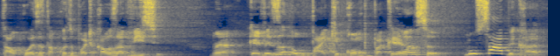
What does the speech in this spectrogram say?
tal coisa, tal coisa pode causar vício. Né? Porque às vezes o pai que compra pra criança não sabe, cara.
